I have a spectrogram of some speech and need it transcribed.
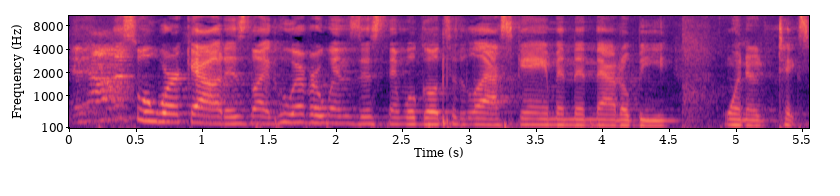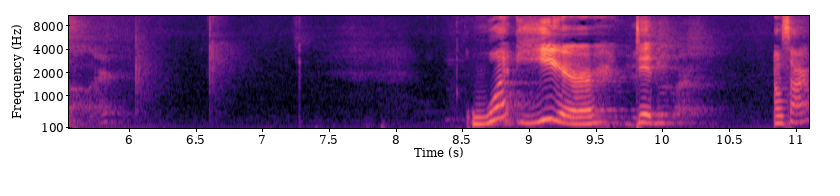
And how this will work out is like whoever wins this, then we'll go to the last game, and then that'll be winner takes all. What year did? I'm sorry.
